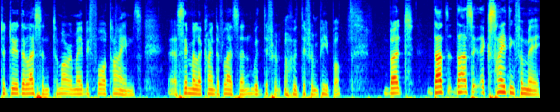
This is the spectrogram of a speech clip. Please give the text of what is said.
to do the lesson tomorrow, maybe four times, a similar kind of lesson with different with different people. But that that's exciting for me.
